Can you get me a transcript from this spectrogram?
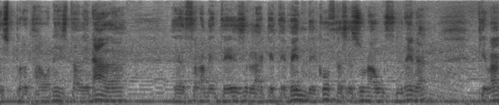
es, protagonista de nada, eh, solamente es la que te vende cosas, es una usurera que va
